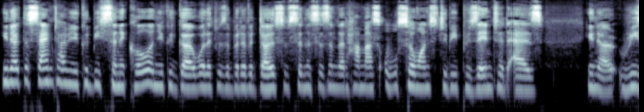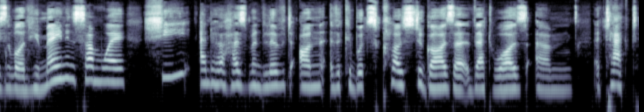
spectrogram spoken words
you know, at the same time, you could be cynical and you could go, well, it was a bit of a dose of cynicism that Hamas also wants to be presented as, you know, reasonable and humane in some way. She and her husband lived on the kibbutz close to Gaza that was um, attacked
